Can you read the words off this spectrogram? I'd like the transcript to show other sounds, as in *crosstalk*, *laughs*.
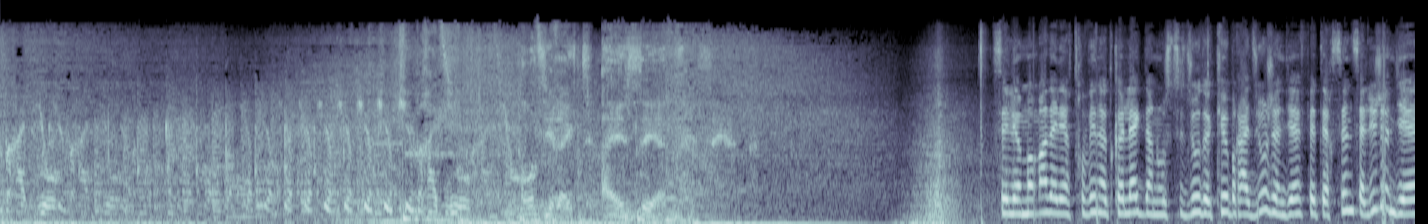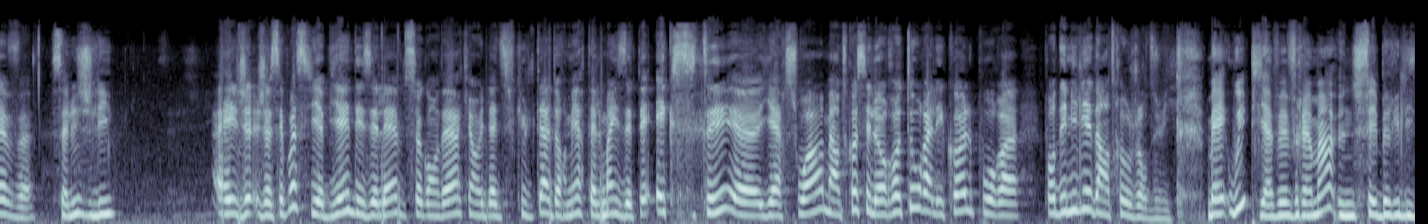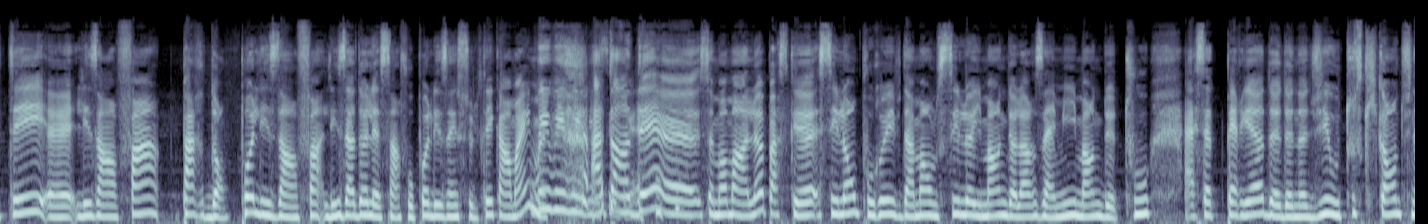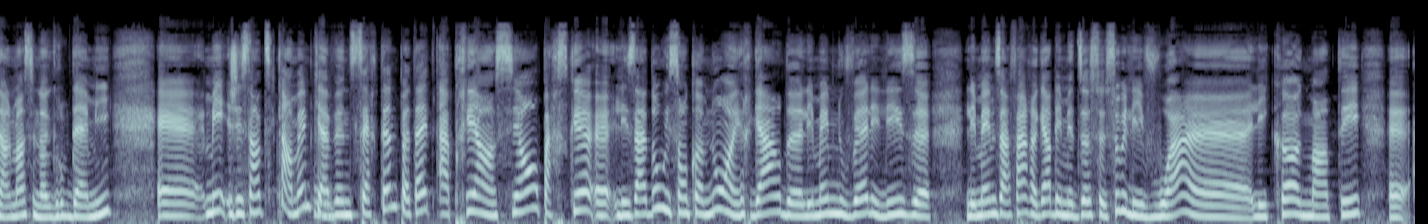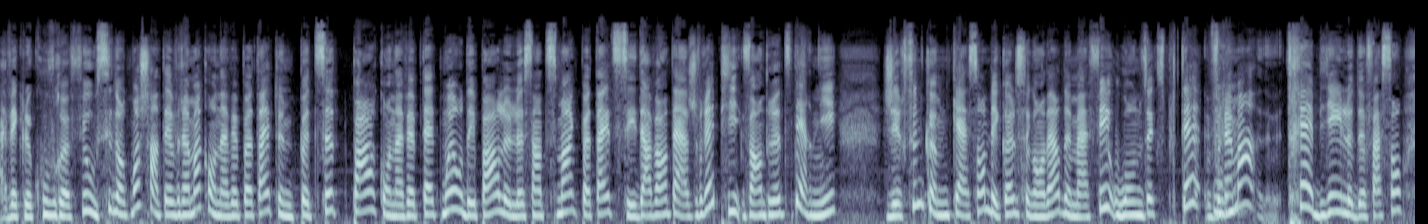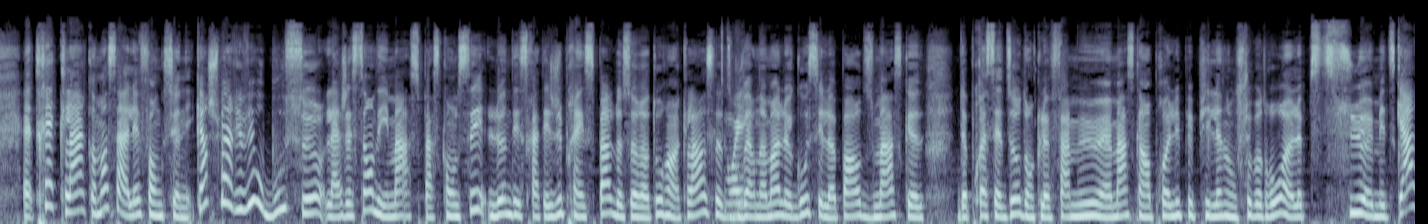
Cube Radio. Cube Radio. En direct à LCN. C'est le moment d'aller retrouver notre collègue dans nos studios de Cube Radio, Geneviève Peterson. Salut Geneviève. Salut Julie. Je ne sais pas s'il y a bien des élèves du secondaire qui ont eu de la difficulté à dormir tellement ils étaient excités euh, hier soir, mais en tout cas, c'est le retour à l'école pour euh, pour des milliers d'entre eux aujourd'hui. Ben oui, puis il y avait vraiment une fébrilité. Euh, les enfants pardon, pas les enfants, les adolescents, faut pas les insulter quand même. Oui, oui, oui. attendaient euh, ce moment-là parce que c'est long pour eux, évidemment, on le sait, là, ils manquent de leurs amis, ils manquent de tout à cette période de notre vie où tout ce qui compte finalement, c'est notre groupe d'amis. Euh, mais j'ai senti quand même qu'il y avait une certaine peut-être appréhension parce que euh, les ados, ils sont comme nous, on, ils regardent les mêmes nouvelles, ils lisent les mêmes affaires, regardent les médias sociaux, ils les voient, les cas augmenter avec le couvre-feu aussi. Donc moi, je sentais vraiment qu'on avait peut-être une petite peur qu'on avait peut-être moins au départ, le, sentiment que peut-être c'est davantage vrai. Puis vendredi dernier, j'ai reçu une communication de l'école secondaire de ma fille où on nous expliquait mhm. vraiment très bien, là, de façon euh, très claire, comment ça allait fonctionner. Quand je suis arrivée au bout sur la gestion des masques, parce qu'on le sait, l'une des stratégies principales de ce retour en classe du gouvernement Legault, c'est le port du masque de procédure, donc le fameux euh, masque en polypropylène ou je sais pas trop, le petit tissu euh, médical.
